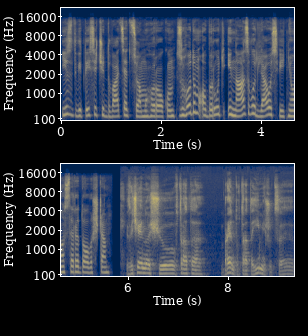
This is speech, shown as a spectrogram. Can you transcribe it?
із 2027 року. Згодом оберуть і назву для освітнього середовища. Звичайно, що втрата бренду, втрата іміджу це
